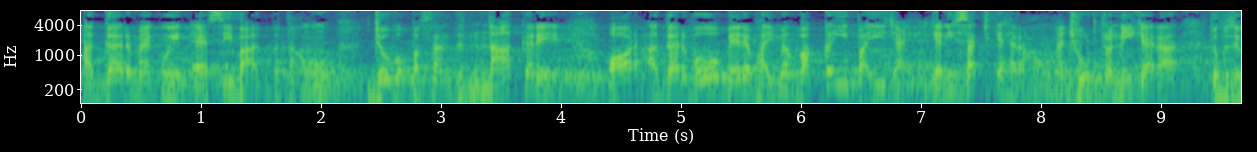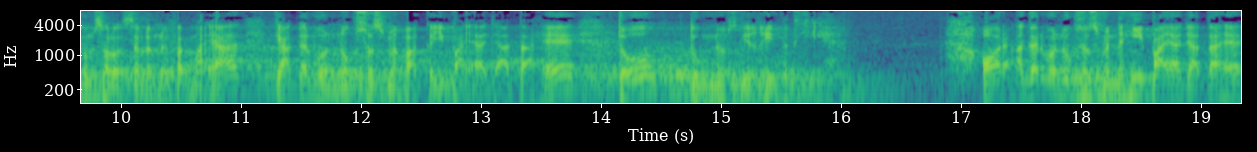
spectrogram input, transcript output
اگر میں کوئی ایسی بات بتاؤں جو وہ پسند نہ کرے اور اگر وہ میرے بھائی میں واقعی پائی جائے یعنی سچ کہہ رہا ہوں میں، جھوٹ تو نہیں کہہ رہا، تو حضرت صلی اللہ علیہ وسلم نے فرمایا کہ اگر وہ نقص اس میں واقعی پایا جاتا ہے تو تم نے اس کی غیبت کی ہے۔ اور اگر وہ نقص اس میں نہیں پایا جاتا ہے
